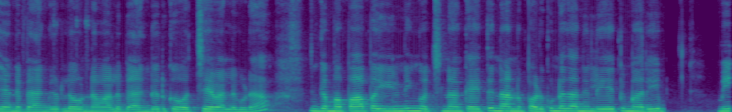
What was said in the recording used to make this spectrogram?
చేయండి. బెంగళూరులో ఉన్న వాళ్ళు బెంగళూరుకు వచ్చే వాళ్ళు కూడా. ఇంకా మా పాప ఈవినింగ్ వచ్చినాకైతే నన్ను పడుకున్న దాన్ని లేపి మరీ మీ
